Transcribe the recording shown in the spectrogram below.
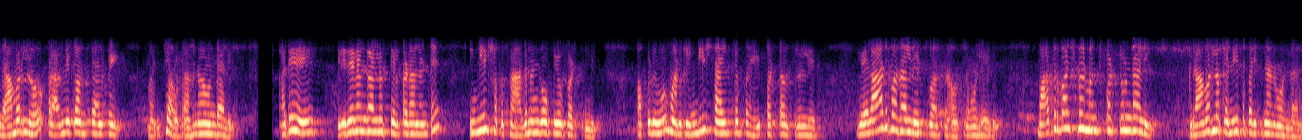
గ్రామర్లో ప్రాథమిక అంశాలపై మంచి అవగాహన ఉండాలి. అదే వేరే రంగాల్లో స్థిరపడాలంటే ఇంగ్లీష్ ఒక సాధనంగా ఉపయోగపడుతుంది. అప్పుడు మనకు ఇంగ్లీష్ సాహిత్యంపై పట్టు అవసరం లేదు. వేలాది పదాలు నేర్చుకోవాల్సిన అవసరం లేదు. మాతృభాషపై మంచి పట్టు ఉండాలి. గ్రామర్లో కనీస పరిజ్ఞానం ఉండాలి.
